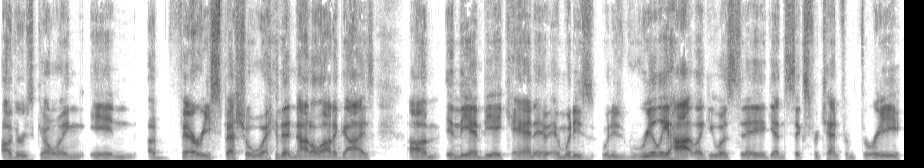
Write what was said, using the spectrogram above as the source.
others going in a very special way that not a lot of guys um, in the NBA can. And, and, when he's when he's really hot, like he was today, again six for ten from three,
